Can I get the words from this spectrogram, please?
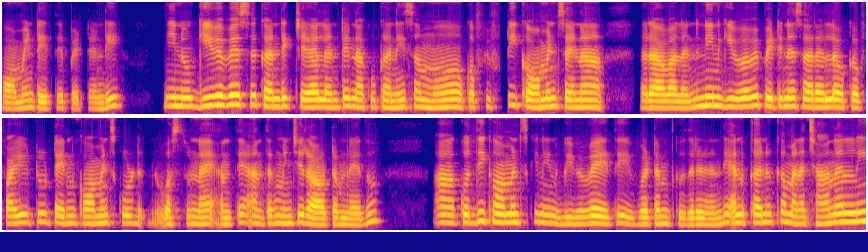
కామెంట్ అయితే పెట్టండి. నేను గివ్ అవేస్ కండక్ట్ చేయాలంటే నాకు కనీసము ఒక 50 కామెంట్స్ అయినా రావాలండి. నేను గివ్ అవే పెట్టిన సారల్లో ఒక 5-10 కామెంట్స్ కూడా వస్తున్నాయి అంతే. అంతకుమించి రావటం లేదు. కొద్ది కామెంట్స్‌కి నేను గివ్ అవే అయితే ఇవ్వటం కుదరనండి అండ్ కనుక మన ఛానల్‌ని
